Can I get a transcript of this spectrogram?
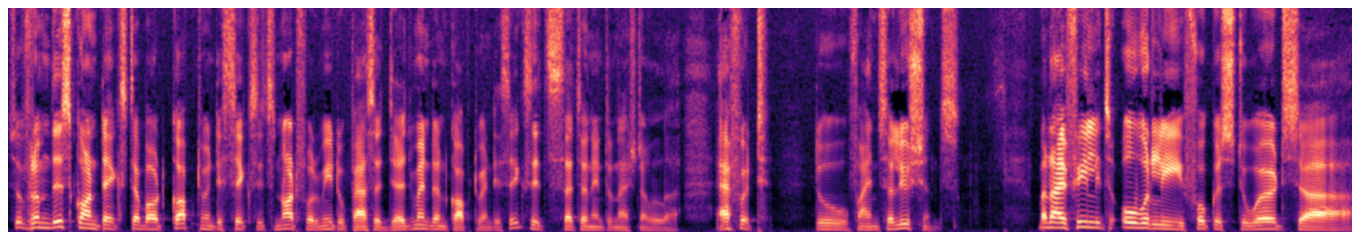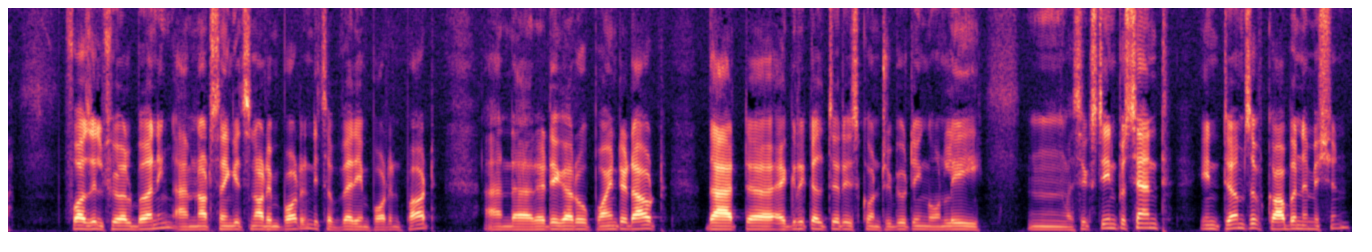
So from this context about COP 26, it's not for me to pass a judgment on COP 26, it's such an international uh, effort to find solutions. But I feel it's overly focused towards uh, fossil fuel burning. I'm not saying it's not important, it's a very important part. And uh, Reddy Garu pointed out that uh, agriculture is contributing only mm, sixteen percent in terms of carbon emission,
